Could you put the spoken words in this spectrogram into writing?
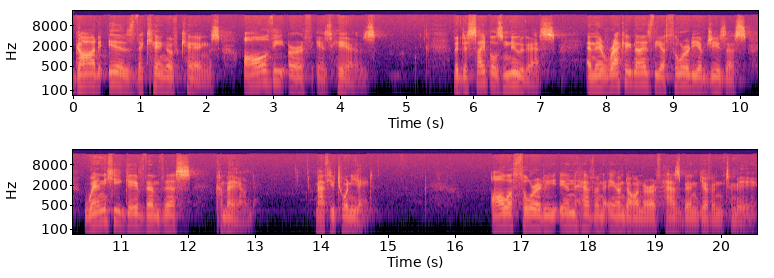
God is the King of kings. All the earth is His. The disciples knew this, and they recognized the authority of Jesus when He gave them this command Matthew 28. All authority in heaven and on earth has been given to me.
